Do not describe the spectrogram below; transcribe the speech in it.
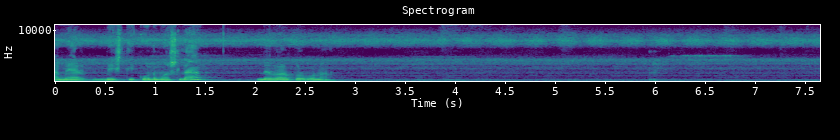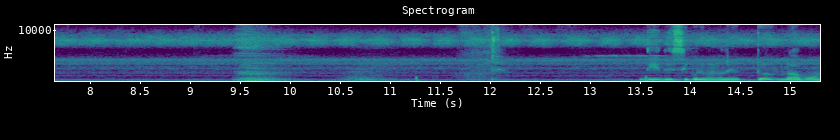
আমি আর বেশি কোনো মশলা ব্যবহার করব না। দিয়ে দিচ্ছি পরিমাণ মতো একটু লবণ।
